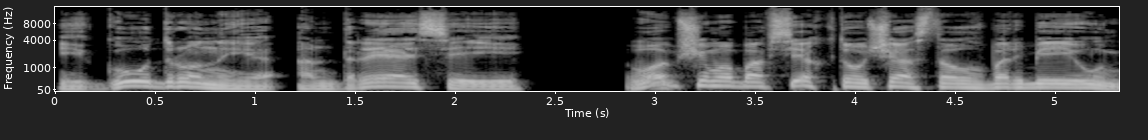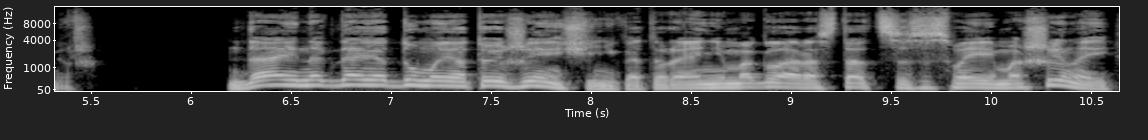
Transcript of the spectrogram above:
и Гудрон, и Андреасе, и... В общем, обо всех, кто участвовал в борьбе и умер. Да, иногда я думаю о той женщине, которая не могла расстаться со своей машиной,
